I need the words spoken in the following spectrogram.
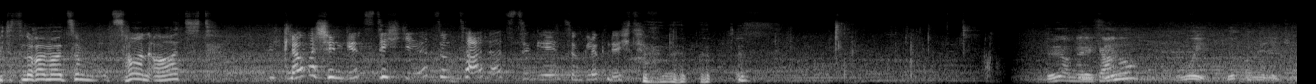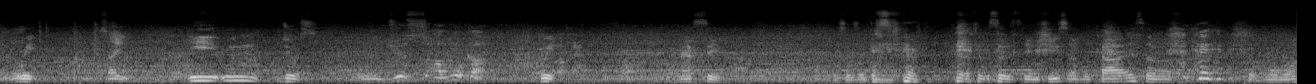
Möchtest du noch einmal zum Zahnarzt? Ich glaube, schön günstig hier zum Zahnarzt zu gehen, zum Glück nicht. Deux americano Oui, deux américains. Oui. Ça y un juice. Un Jus avocat. Oui. Merci. Das ist so ganz dass es ein Juice K ist, aber gucken wir mal.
